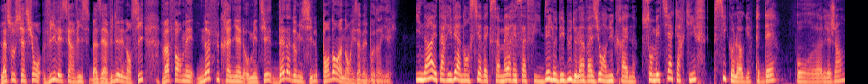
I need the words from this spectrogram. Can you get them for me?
L'association Ville et service basé à Villers-les-Nancy va former neuf Ukrainiennes au métier d'aide à domicile pendant un an, Isabelle Baudrier. Ina est arrivée à Nancy avec sa mère et sa fille dès le début de l'invasion en Ukraine. Son métier à Kharkiv, psychologue. Aider pour les gens,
